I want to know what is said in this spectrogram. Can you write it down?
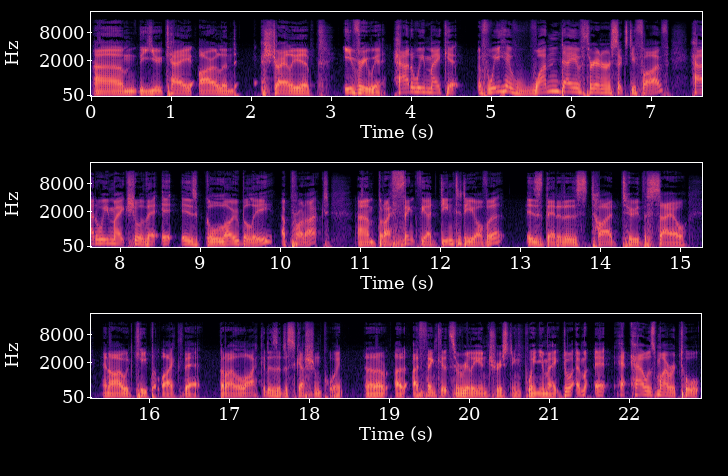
um, the UK, Ireland, Australia, everywhere. How do we make it? If we have one day of 365, how do we make sure that it is globally a product? Um, but I think the identity of it is that it is tied to the sale, and I would keep it like that. But I like it as a discussion point, and I, I think it's a really interesting point you make. Do I, am, how was my retort?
